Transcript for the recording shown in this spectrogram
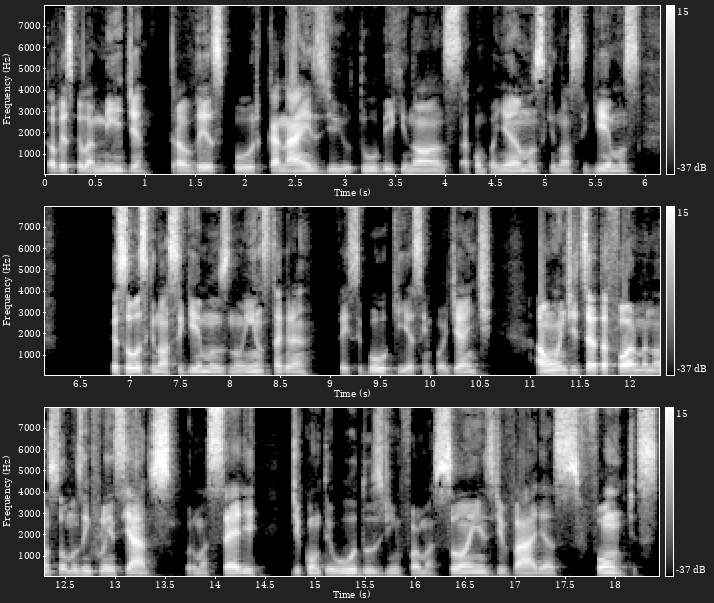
talvez pela mídia, talvez por canais de YouTube que nós acompanhamos, que nós seguimos, pessoas que nós seguimos no Instagram, Facebook e assim por diante, aonde de certa forma nós somos influenciados por uma série de conteúdos, de informações, de várias fontes.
